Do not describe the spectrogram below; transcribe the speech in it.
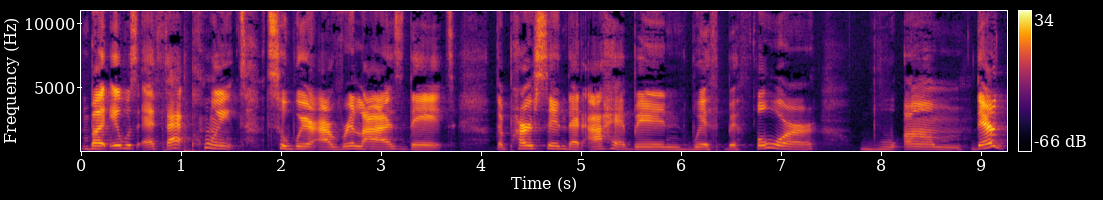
but it was at that point to where I realized that the person that I had been with before um they're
